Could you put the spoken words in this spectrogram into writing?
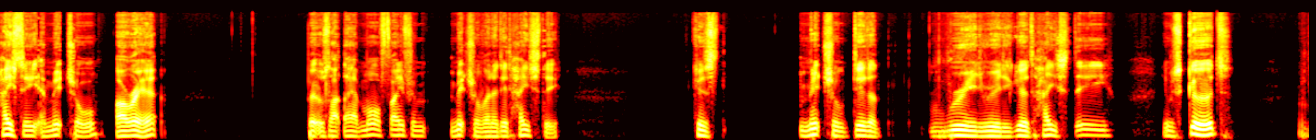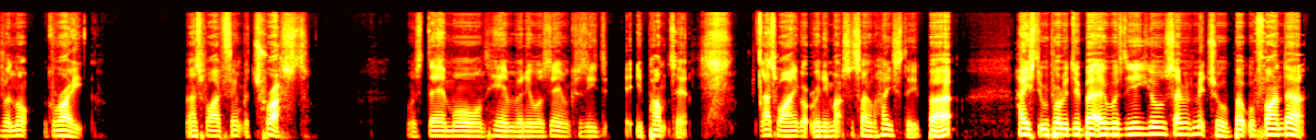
Hasty and Mitchell are it, but it was like they had more faith in Mitchell than they did Hasty because Mitchell did a really, really good. Hasty, he was good, but not great. That's why I think the trust was there more on him than it was him because he he pumped it. That's why I ain't got really much to say on Hasty. But Hasty will probably do better with the Eagles, same with Mitchell, but we'll find out.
